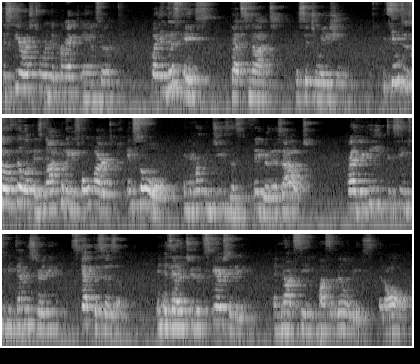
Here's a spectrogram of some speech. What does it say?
to steer us toward the correct answer. But in this case, that's not the situation. It seems as though Philip is not putting his whole heart and soul into helping Jesus figure this out. Rather, he seems to be demonstrating skepticism in his attitude of scarcity and not seeing possibilities at all.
